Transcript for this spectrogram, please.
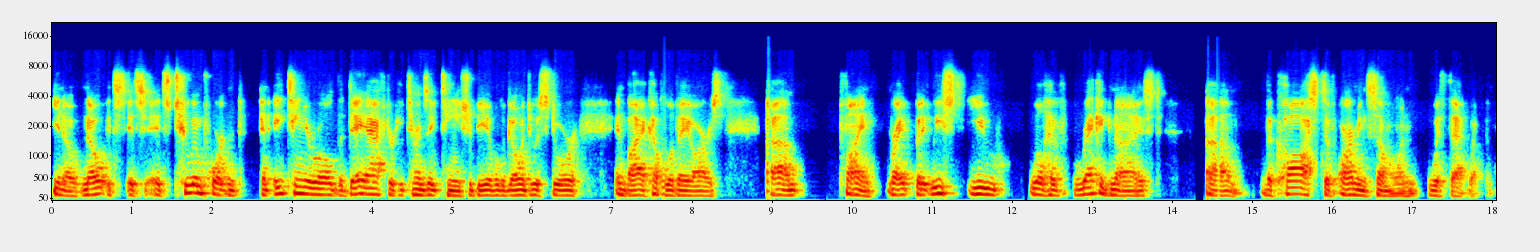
you know, no, it's it's it's too important. An 18 year old, the day after he turns 18, should be able to go into a store and buy a couple of ARs. Um, fine, right? But at least you will have recognized um, the cost of arming someone with that weapon.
